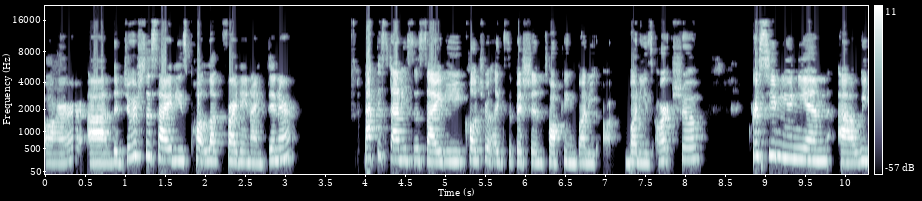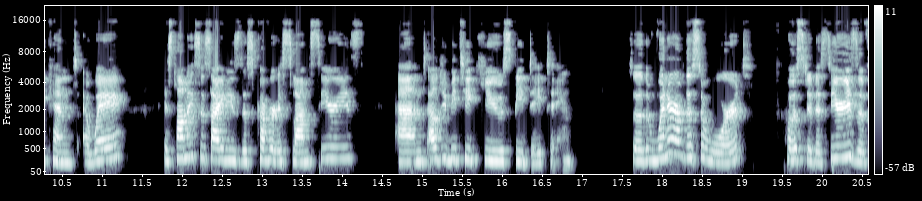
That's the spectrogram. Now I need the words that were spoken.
are uh, the Jewish Society's Potluck Friday Night Dinner, Pakistani Society Cultural Exhibition Talking Buddies Art Show, Christian Union uh, Weekend Away, Islamic Society's Discover Islam series, and LGBTQ Speed Dating. So the winner of this award hosted a series of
